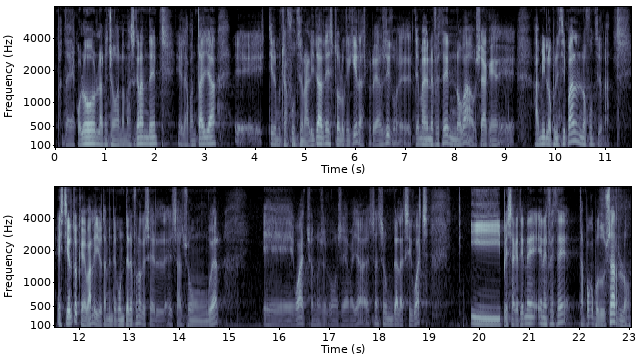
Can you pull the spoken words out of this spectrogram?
pantalla color, la han hecho gana más grande, eh, la pantalla eh, tiene muchas funcionalidades, todo lo que quieras, pero ya os digo, el tema de NFC no va, o sea que a mí lo principal no funciona. Es cierto que, vale, yo también tengo un teléfono que es el, Samsung Wear Watch, o no sé cómo se llama ya, Samsung Galaxy Watch, y pese a que tiene NFC, tampoco puedo usarlo.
